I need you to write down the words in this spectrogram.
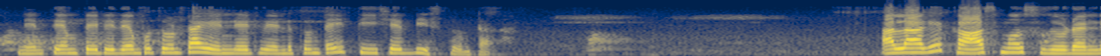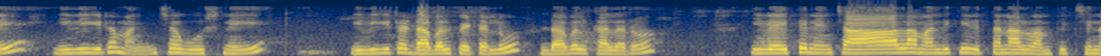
నేను తెంపేటి తెంపుతుంటా ఎండేటివి ఎండుతుంటాయి తీసేది తీస్తుంటా. అలాగే కాస్మోస్ చూడండి. ఇవి గిట మంచిగా పూసినాయి. ఇవి గిట డబల్ పెట్టలు డబల్ కలరు. ఇవి అయితే నేను చాలా మందికి విత్తనాలు పంపించిన.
